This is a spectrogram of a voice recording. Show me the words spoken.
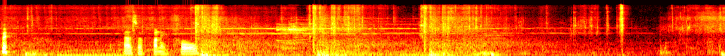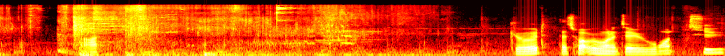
That's a funny fall. That's what we want to do. We want to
